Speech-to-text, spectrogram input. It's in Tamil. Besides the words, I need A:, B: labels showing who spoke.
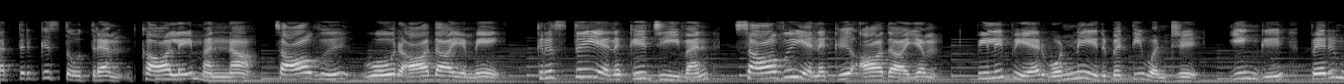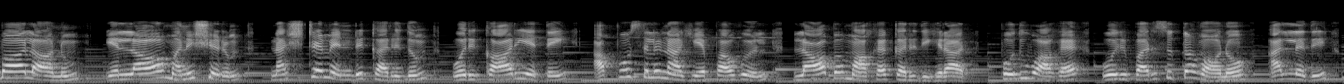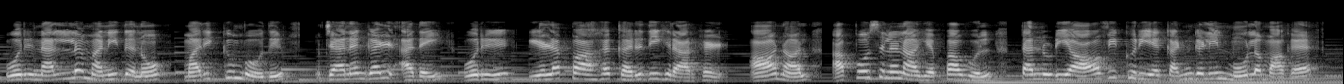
A: கத்திற்கு ஸ்தோத்திரம். காலை மன்னா. சாவு ஓர் ஆதாயமே. கிறிஸ்து எனக்கு ஜீவன் சாவு எனக்கு ஆதாயம். பிலிப்பியர் ஒன்னு இருபத்தி ஒன்று. இங்கு பெரும்பாலானும் எல்லா மனுஷரும் நஷ்டம் என்று கருதும் ஒரு காரியத்தை அப்போஸ்தலனாகிய பவுல் லாபமாக கருதுகிறார். பொதுவாக ஒரு பரிசுத்தவானோ அல்லது ஒரு நல்ல மனிதனோ மறிக்கும்போது ஜனங்கள் அதை ஒரு இழப்பாக கருதுகிறார்கள். ஆனால் அப்போசலனாகிய பவுல் தன்னுடைய ஆவிக்குரிய கண்களின் மூலமாக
